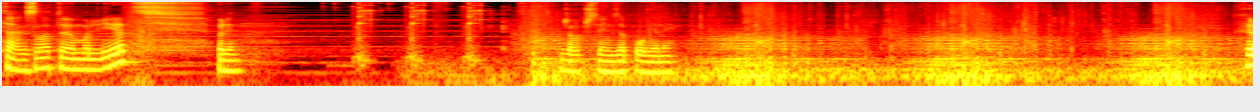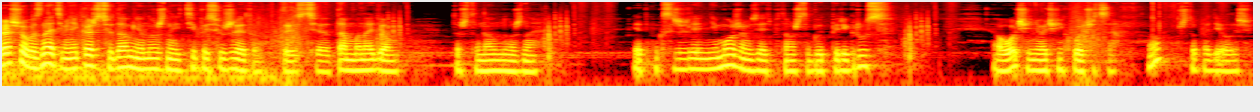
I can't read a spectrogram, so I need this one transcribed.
Так, золотой амулет. Блин. Жалко, что не заполненный. Хорошо, вы знаете, мне кажется, сюда мне нужно идти по сюжету. То есть э, там мы найдем то, что нам нужно. Это мы, к сожалению, не можем взять, потому что будет перегруз. А очень-очень хочется. Ну, что поделаешь.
